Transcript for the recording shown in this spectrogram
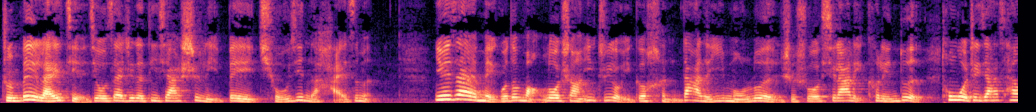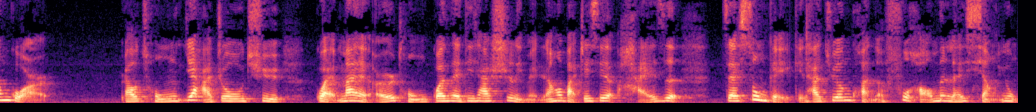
准备来解救在这个地下室里被囚禁的孩子们。因为在美国的网络上一直有一个很大的阴谋论，是说希拉里·克林顿通过这家餐馆，然后从亚洲去拐卖儿童，关在地下室里面，然后把这些孩子再送给给他捐款的富豪们来享用。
